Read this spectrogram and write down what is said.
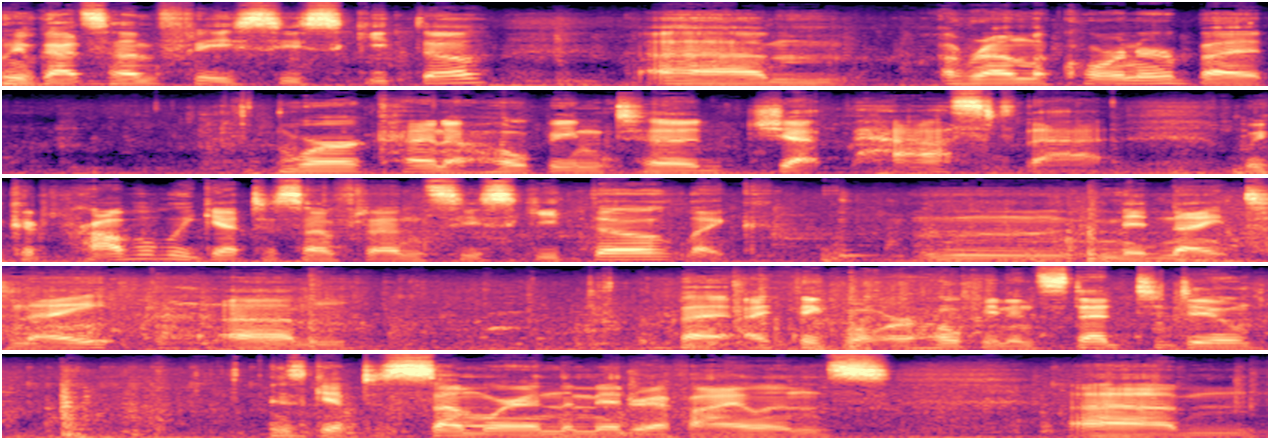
we've got San Francisquito um, around the corner, but we're kind of hoping to jet past that. We could probably get to San Francisquito like mm, midnight tonight. Um, but I think what we're hoping instead to do is get to somewhere in the Midriff Islands um,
